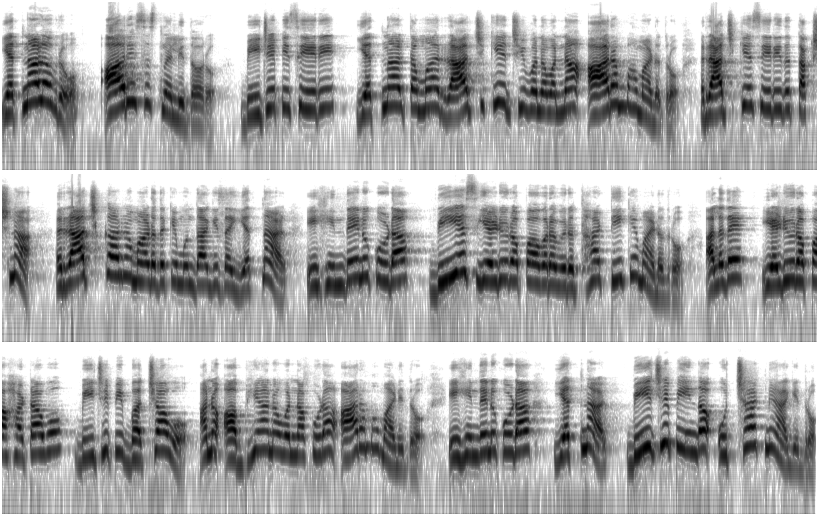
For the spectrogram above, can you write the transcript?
ಯತ್ನಾಳ್ ಅವರು ಆರ್ ಎಸ್ ಎಸ್ ನಲ್ಲಿದ್ದವರು ಬಿಜೆಪಿ ಸೇರಿ ಯತ್ನಾಳ್ ತಮ್ಮ ರಾಜಕೀಯ ಜೀವನವನ್ನ ಆರಂಭ ಮಾಡಿದ್ರು. ರಾಜಕೀಯ ಸೇರಿದ ತಕ್ಷಣ ರಾಜಕಾರಣ ಮಾಡೋದಕ್ಕೆ ಮುಂದಾಗಿದ್ದ ಯತ್ನಾಳ್, ಈ ಹಿಂದೇನೂ ಕೂಡ ಬಿ ಎಸ್ ಯಡಿಯೂರಪ್ಪ ಅವರ ವಿರುದ್ಧ ಟೀಕೆ ಮಾಡಿದ್ರು. ಅಲ್ಲದೆ ಯಡಿಯೂರಪ್ಪ ಹಟಾವೋ ಬಿಜೆಪಿ ಬಚಾವೋ ಅನ್ನೋ ಅಭಿಯಾನವನ್ನ ಕೂಡ ಆರಂಭ ಮಾಡಿದ್ರು. ಈ ಹಿಂದೆನೂ ಕೂಡ ಯತ್ನಾಳ್ ಬಿಜೆಪಿಯಿಂದ ಉಚ್ಚಾಟನೆ ಆಗಿದ್ರು.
